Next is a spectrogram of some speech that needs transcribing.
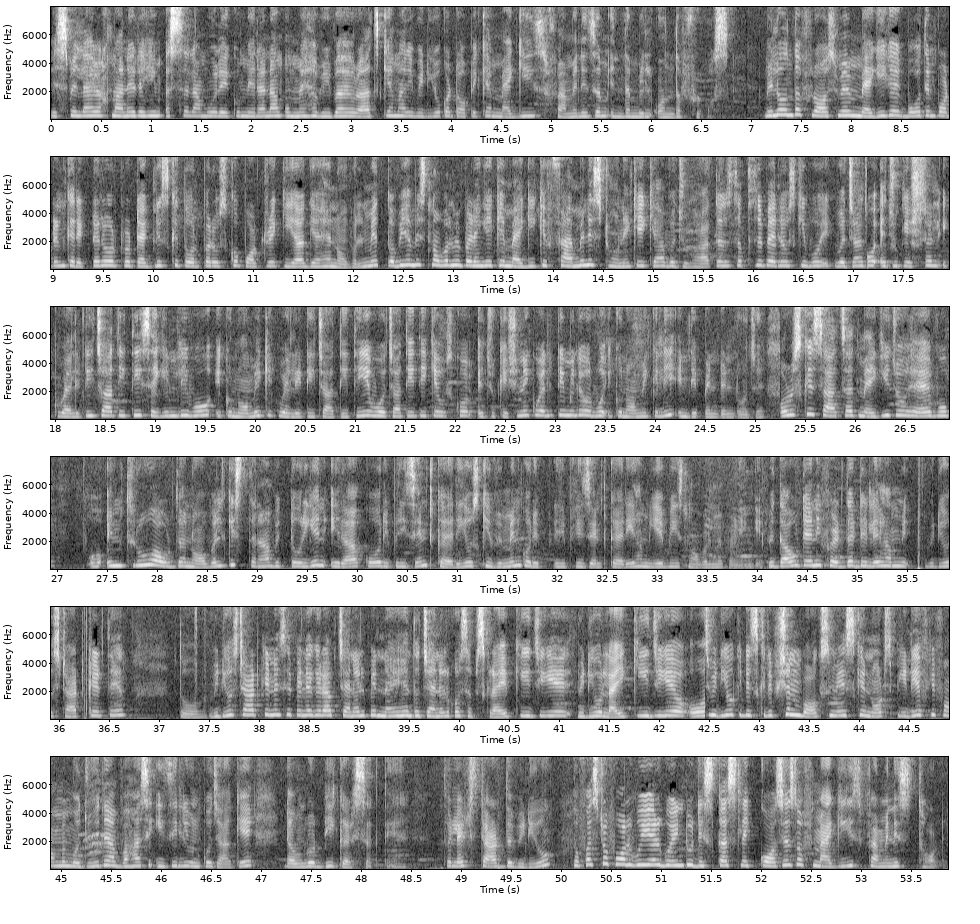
बिसमीम अल्लाम मेरा नाम उम्मे हबीबा है और आज की हमारी वीडियो का टॉपिक है Maggie's feminism in the mill on the floss mill on the floss में मैगी का एक बहुत इंपॉर्टेंट कैरेक्टर है और प्रोटेगनिस्ट के तौर पर उसको पोर्ट्रे किया गया है नॉवल में। तो अभी हम इस नॉवल में पढ़ेंगे कि मैगी के फेमिनिस्ट होने की क्या वजूहत है। सबसे पहले उसकी वो एक वजह, वो एजुकेशनल इक्वालिटी चाहती थी। सेकेंडली वो इकोनॉमिक इक्वालिटी चाहती थी। वो चाहती थी कि उसको एजुकेशन इक्वालिटी मिले और वो इकोनॉमिकली इंडिपेंडेंट हो जाए। और उसके साथ साथ मैगी जो है, वो in throughout the novel किस तरह विक्टोरियन इरा को रिप्रेजेंट कर रही है, उसकी विमेन को रिप्रेजेंट कर रही है, हम ये भी इस नावल में पढ़ेंगे। विदाउट एनी फर्दर डिले हम वीडियो स्टार्ट करते हैं। तो वीडियो स्टार्ट करने से पहले अगर आप चैनल पर नए हैं तो चैनल को सब्सक्राइब कीजिए वीडियो लाइक कीजिए और इस वीडियो के डिस्क्रिप्शन बॉक्स में इसके नोट्स पीडीएफ के फॉर्म में मौजूद हैं, आप वहाँ से इजीली उनको जाके डाउनलोड भी कर सकते हैं। तो लेट्स स्टार्ट द वीडियो तो first of all we are going to discuss like causes of Maggie's feminist thought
